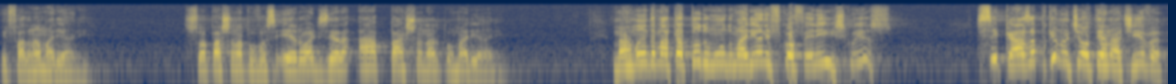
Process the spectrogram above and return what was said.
e fala: Não, Mariane, sou apaixonado por você. Herodes era apaixonado por Mariane. Mas manda matar todo mundo. Mariane ficou feliz com isso. Se casa porque não tinha alternativa.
